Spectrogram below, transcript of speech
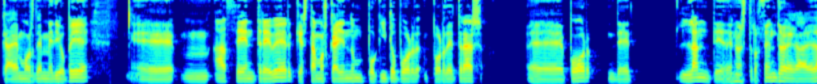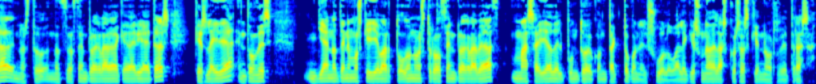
caemos de medio pie, eh, mm, hace entrever que estamos cayendo un poquito por, por detrás, eh, por de delante de nuestro centro de gravedad, nuestro, nuestro centro de gravedad quedaría detrás, que es la idea, entonces ya no tenemos que llevar todo nuestro centro de gravedad más allá del punto de contacto con el suelo, ¿vale? Que es una de las cosas que nos retrasa.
